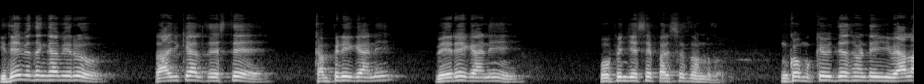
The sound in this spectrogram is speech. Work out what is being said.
ఇదే విధంగా మీరు రాజకీయాలు చేస్తే కంపెనీ కానీ వేరే కానీ ఓపెన్ చేసే పరిస్థితి ఉండదు. ఇంకో ముఖ్య ఉద్దేశం అంటే ఈవేళ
